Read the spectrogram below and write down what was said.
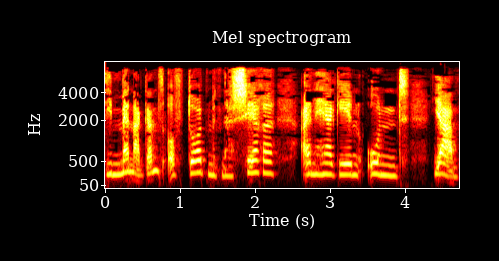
die Männer ganz oft dort mit einer Schere einhergehen und ja,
